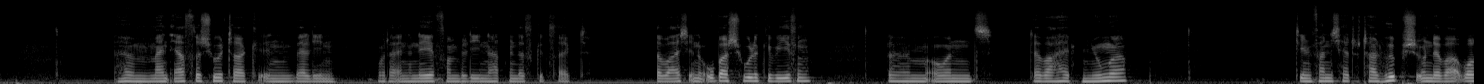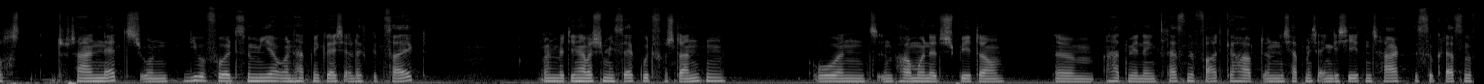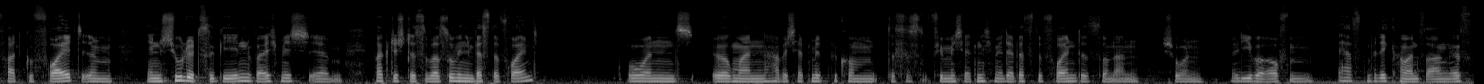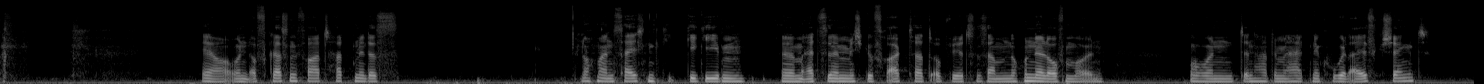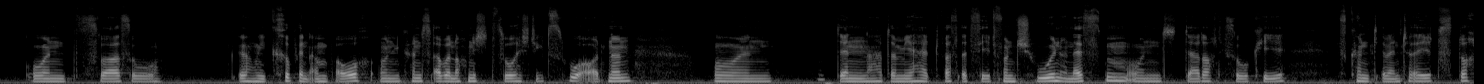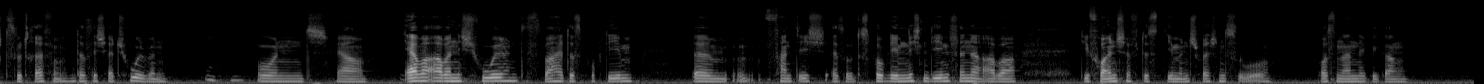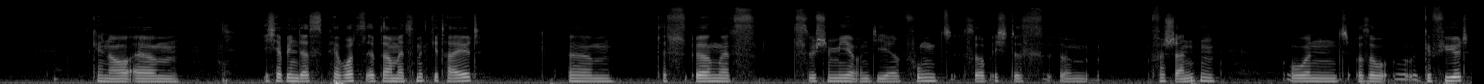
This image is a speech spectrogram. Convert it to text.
Ähm, mein erster Schultag in Berlin oder in der Nähe von Berlin hat mir das gezeigt. Da war ich in der Oberschule gewesen ähm, und da war halt ein Junge, den fand ich halt total hübsch und der war auch total nett und liebevoll zu mir und hat mir gleich alles gezeigt. Und mit dem habe ich mich sehr gut verstanden. Und ein paar Monate später ähm, hatten wir eine Klassenfahrt gehabt und ich habe mich eigentlich jeden Tag bis zur Klassenfahrt gefreut, ähm, in die Schule zu gehen, weil ich mich ähm, praktisch, das war so wie ein bester Freund. Und irgendwann habe ich halt mitbekommen, dass es für mich halt nicht mehr der beste Freund ist, sondern schon Liebe auf den ersten Blick, kann man sagen, ist. ja, und auf Klassenfahrt hat mir das nochmal ein Zeichen gegeben, ähm, als er mich gefragt hat, ob wir zusammen eine Runde laufen wollen. Und dann hat er mir halt eine Kugel Eis geschenkt und es war so irgendwie Krippen am Bauch und konnte es aber noch nicht so richtig zuordnen. Und dann hat er mir halt was erzählt von Schulen und Lesben und da dachte ich so, okay, es könnte eventuell jetzt doch zutreffen, dass ich halt schwul bin. Mhm. Und ja, er war aber nicht schwul, das war halt das Problem, ähm, fand ich, also das Problem nicht in dem Sinne, aber die Freundschaft ist dementsprechend so auseinandergegangen. Genau, ähm, ich habe ihm das per WhatsApp damals mitgeteilt. Ähm, dass irgendwas zwischen mir und dir funkt, so habe ich das ähm, verstanden und also gefühlt.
